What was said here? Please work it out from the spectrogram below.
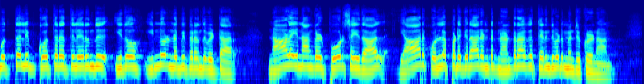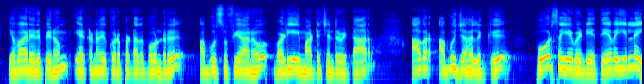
முத்தலிப் கோத்திரத்திலிருந்து இதோ இன்னொரு நபி பிறந்து விட்டார். நாளை நாங்கள் போர் செய்தால் யார் கொல்லப்படுகிறார் என்று நன்றாக தெரிந்துவிடும் என்று கூறினான். எவ்வாறு இருப்பினும் ஏற்கனவே கூறப்பட்டது போன்று அபு சுஃபியானோ வழியை மாற்றிச் சென்று விட்டார். அவர் அபு ஜஹலுக்கு போர் செய்ய வேண்டிய தேவையில்லை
